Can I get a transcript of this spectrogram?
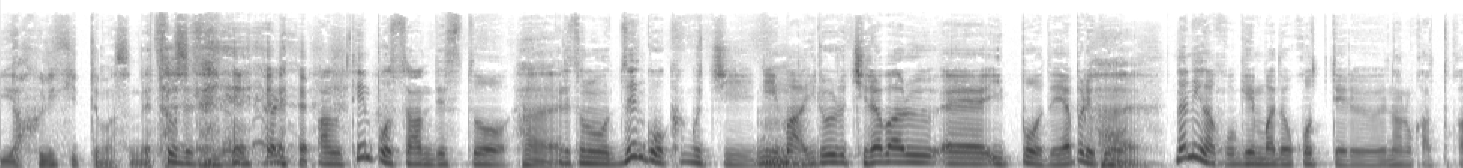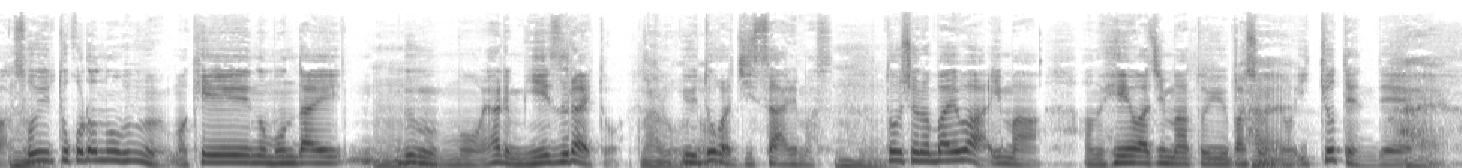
いや、振り切ってますね、そうですね。あの、店舗さんですと、はい、その全国各地に、まあ、いろいろ散らばる、えー、一方で、やっぱりこう、はい、何がこう現場で起こっているなのかとか、うん、そういうところの部分、まあ、経営の問題部分も、やはり見えづらいというところは実際あります。当社の場合は、今、あの、平和島という場所の一拠点で、はい。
